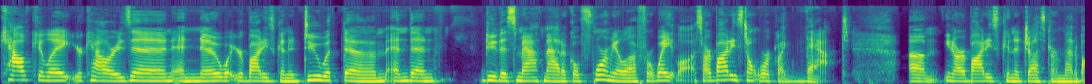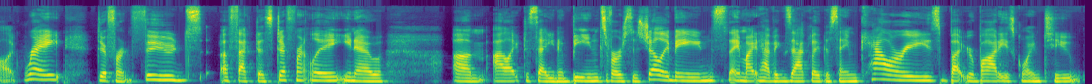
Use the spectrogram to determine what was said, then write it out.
calculate your calories in and know what your body's going to do with them and then do this mathematical formula for weight loss. Our bodies don't work like that. Um, you know, our bodies can adjust our metabolic rate. Different foods affect us differently. You know, um, I like to say, you know, beans versus jelly beans, they might have exactly the same calories, but your body is going to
